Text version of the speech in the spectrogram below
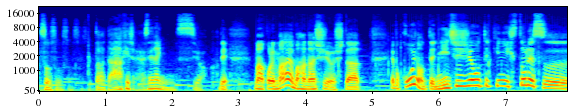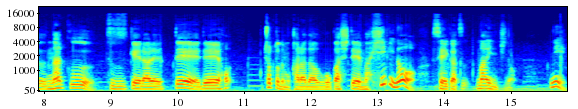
そうそうそうそう。だからだけじゃ痩せないんですよ。で、まあこれ前も話をした、やっぱこういうのって日常的にストレスなく続けられて、で、ちょっとでも体を動かして、まあ日々の生活、毎日の、に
